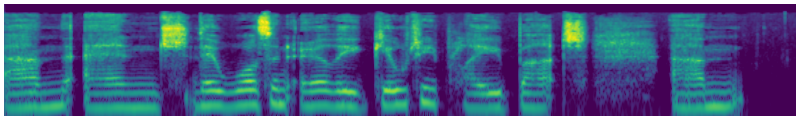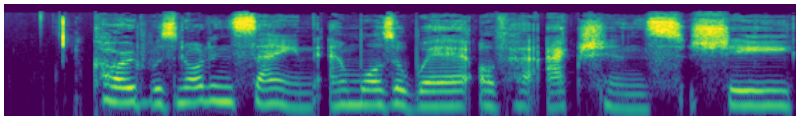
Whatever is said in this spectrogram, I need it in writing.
um, and there was an early guilty plea, but um, Code was not insane and was aware of her actions. She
